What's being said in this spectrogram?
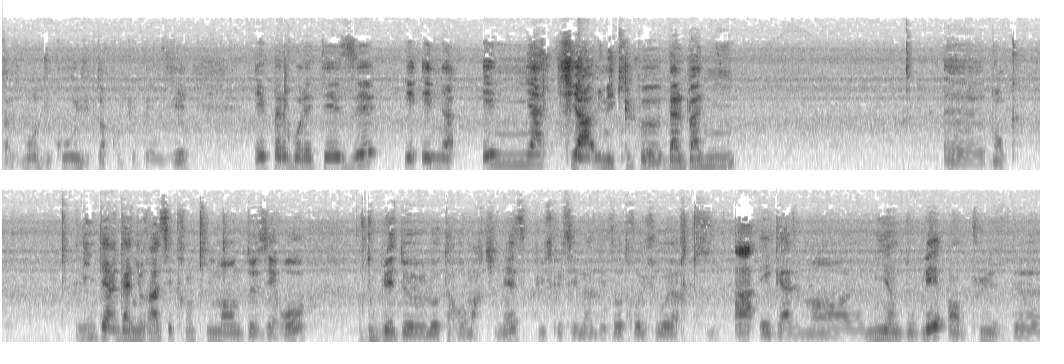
Salzbourg, du coup une victoire contre le PSG et Pergoletese et Egnatia, une équipe euh, d'Albanie. donc l'Inter gagnera assez tranquillement 2-0 doublé de Lotaro Martinez, puisque c'est l'un des autres joueurs qui a également euh, mis un doublé en plus de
